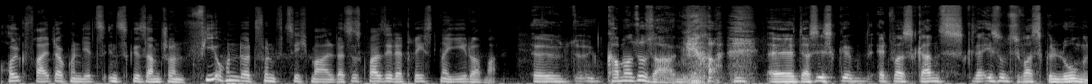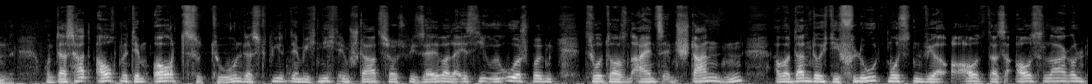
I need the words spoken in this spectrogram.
Holk Freitag und jetzt insgesamt schon 450 Mal. Das ist quasi der Dresdner Jedermann. Äh, kann man so sagen, ja. Äh, das ist etwas ganz, da ist uns was gelungen. Und das hat auch mit dem Ort zu tun. Das spielt nämlich nicht im Staatsschauspiel selber. Da ist die ursprünglich 2001 entstanden. Aber dann durch die Flut mussten wir das auslagern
